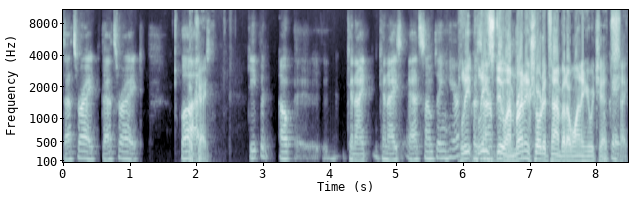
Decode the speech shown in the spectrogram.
That's right. That's right. But okay. keep it. Oh, can I can I add something here? Please, please do. I'm running short of time, but I want to hear what you have okay. to say.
